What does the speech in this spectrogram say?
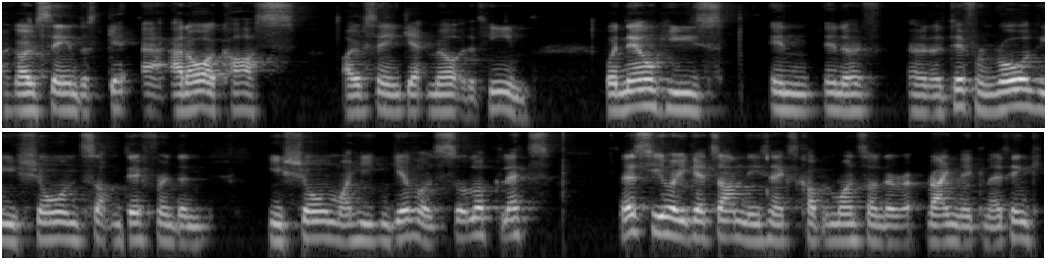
Like I was saying just get at all costs. I was saying get him out of the team. But now he's in in a in a different role. He's shown something different and he's shown what he can give us. So look, let's let's see how he gets on these next couple of months under Rangnick. And I think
